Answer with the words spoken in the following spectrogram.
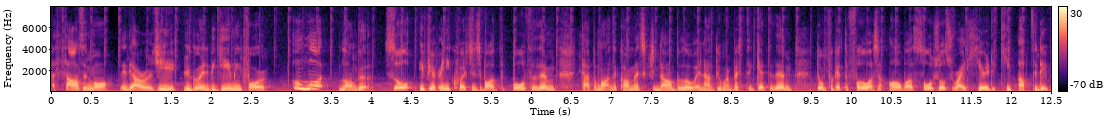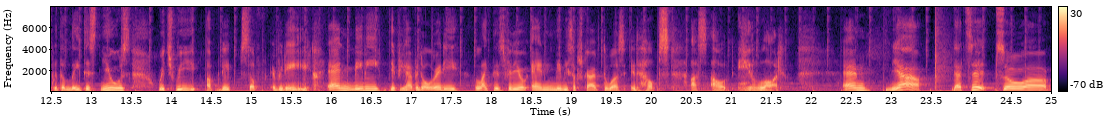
a thousand more than the ROG, you're going to be gaming for a lot longer. So if you have any questions about both of them, type them out in the comment section down below and I'll do my best to get to them. Don't forget to follow us on all of our socials right here to keep up to date with the latest news, which we update stuff every day. And maybe if you haven't already, like this video and maybe subscribe to us. It helps us out a lot. And yeah, that's it. So uh,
